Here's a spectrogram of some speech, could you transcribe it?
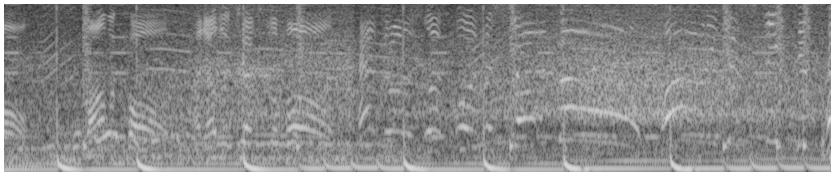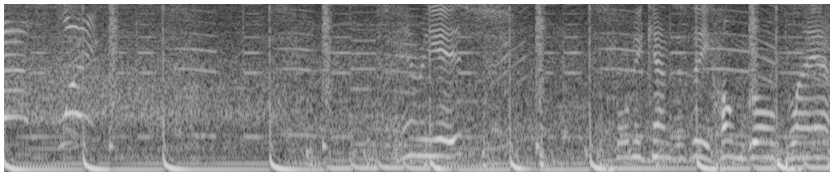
Palmacall. Palmacall. Another touch of the ball. Has it on his left foot. A shot. A goal. Oh, he just sneaks it past Blake. There he is. Sporting Kansas City homegrown player.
